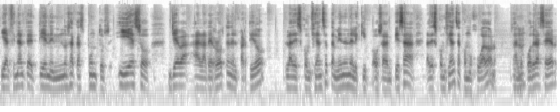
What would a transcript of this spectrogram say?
y al final te detienen, no sacas puntos y eso lleva a la derrota en el partido, la desconfianza también en el equipo, o sea, empieza la desconfianza como jugador. O sea, lo podrá hacer,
